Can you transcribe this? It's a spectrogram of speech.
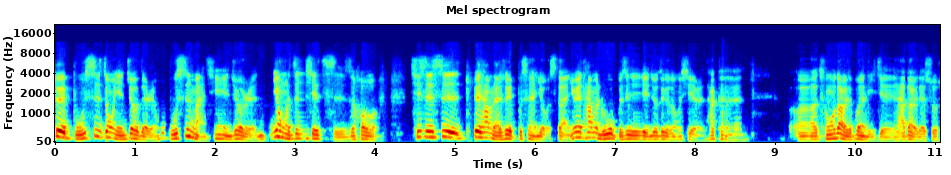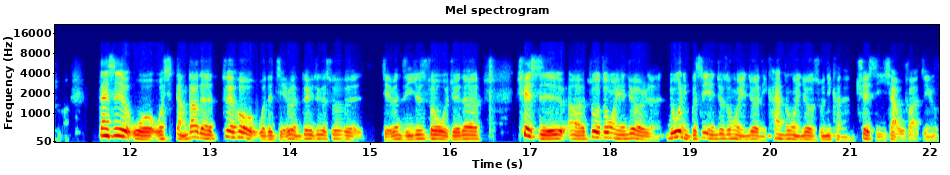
对不是中研究的人，或不是满清研究的人，用了这些词之后，其实是对他们来说也不是很友善，因为他们如果不是研究这个东西的人，他可能呃从头到尾都不能理解他到底在说什么。但是我我想到的最后我的结论，对于这个书的结论之一，就是说，我觉得。确实，呃，做中文研究的人，如果你不是研究中文研究，你看中文研究的书，你可能确实一下无法进入。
